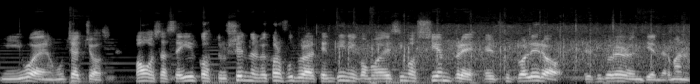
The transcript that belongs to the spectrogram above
Y bueno, muchachos, vamos a seguir construyendo el mejor fútbol argentino y como decimos siempre, el futbolero, el futbolero entiende, hermano.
